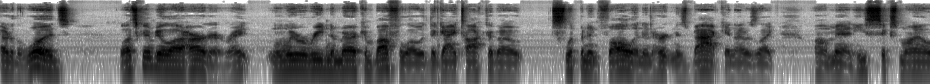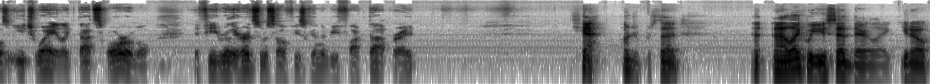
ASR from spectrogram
out of the woods well that's going to be a lot harder right? When we were reading american buffalo the guy talked about slipping and falling and hurting his back and i was like oh man he's six miles each way. Like that's horrible. If he really hurts himself he's going to be fucked up right Yeah, hundred percent. And I like what you said there. Like you know,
